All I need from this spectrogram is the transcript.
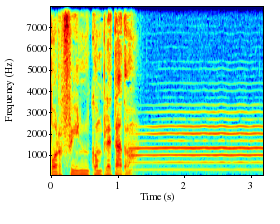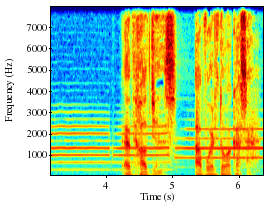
por fin, completado. Ed Hudgens ha vuelto a casa.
